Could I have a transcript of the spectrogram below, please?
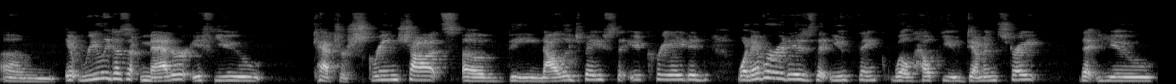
Um, it really doesn't matter if you capture screenshots of the knowledge base that you created, whatever it is that you think will help you demonstrate that you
